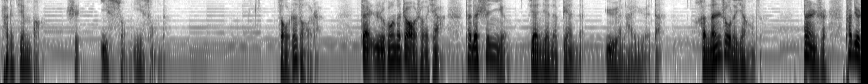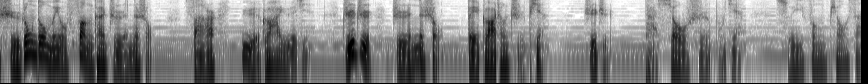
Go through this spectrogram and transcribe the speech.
她的肩膀是一耸一耸的。走着走着，在日光的照射下，他的身影渐渐地变得越来越淡，很难受的样子。但是他却始终都没有放开纸人的手，反而越抓越紧，直至纸人的手被抓成纸片，直至他消失不见，随风飘散。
